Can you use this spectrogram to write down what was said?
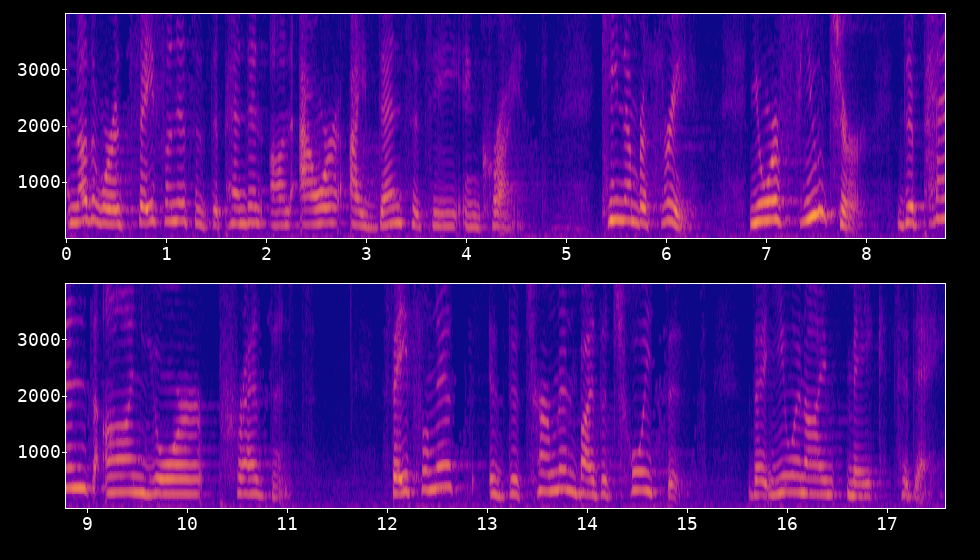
In other words, faithfulness is dependent on our identity in Christ. Key number three your future depends on your present. Faithfulness is determined by the choices that you and I make today.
